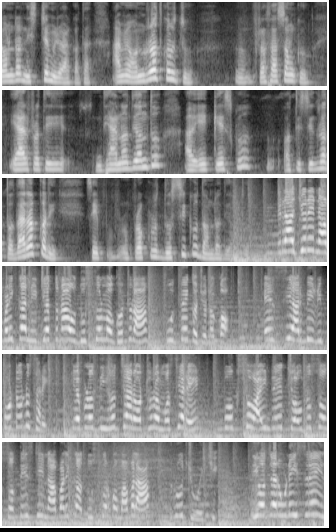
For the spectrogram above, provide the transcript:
ଦଣ୍ଡ ନିଶ୍ଚୟ ମିଳିବା କଥା ଆମେ ଅନୁରୋଧ କରୁଛୁ प्रशासनको यहाँप्रति ध्यान दिन्तु आ एक केसको अति शीघ्र तदारक गरी से प्रकृत दोषीको दण्ड दिन्तु राज्यरे नाबालिका निर्यातना ओ दुष्कर्म घटना उद्वेगजनक एनसीआरबी रिपोर्ट अनुसार केवल 2018 मसिया रे पोक्सो आइन रे 1427 टी नाबालिका दुष्कर्म मामला रुजु होई छि 2019 रे ई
